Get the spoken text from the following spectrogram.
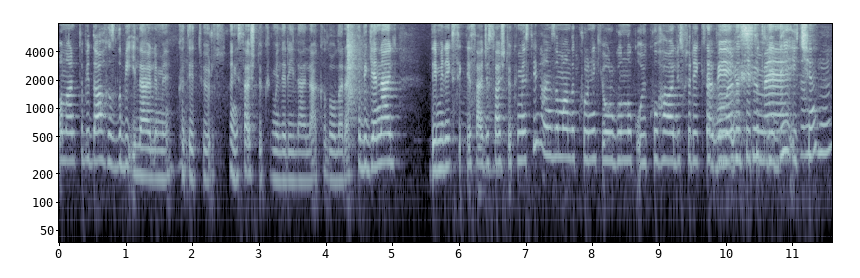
Bunlar tabii daha hızlı bir ilerleme kat ediyoruz. Hani saç dökülmeleriyle alakalı olarak. Tabii genel demir eksikliği sadece saç dökülmesi değil aynı zamanda kronik yorgunluk, uyku hali sürekli Tabii, bunları da üşüme. tetiklediği için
